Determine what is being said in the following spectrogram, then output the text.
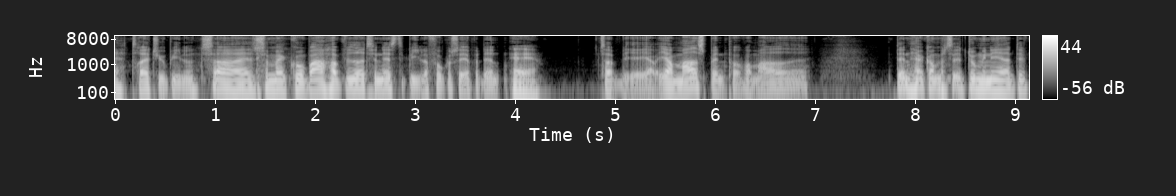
23-bilen. Så, øh, så man kunne bare hoppe videre til næste bil og fokusere på den. Ja, ja. Så jeg, jeg er meget spændt på, hvor meget øh, den her kommer til at dominere. Det,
